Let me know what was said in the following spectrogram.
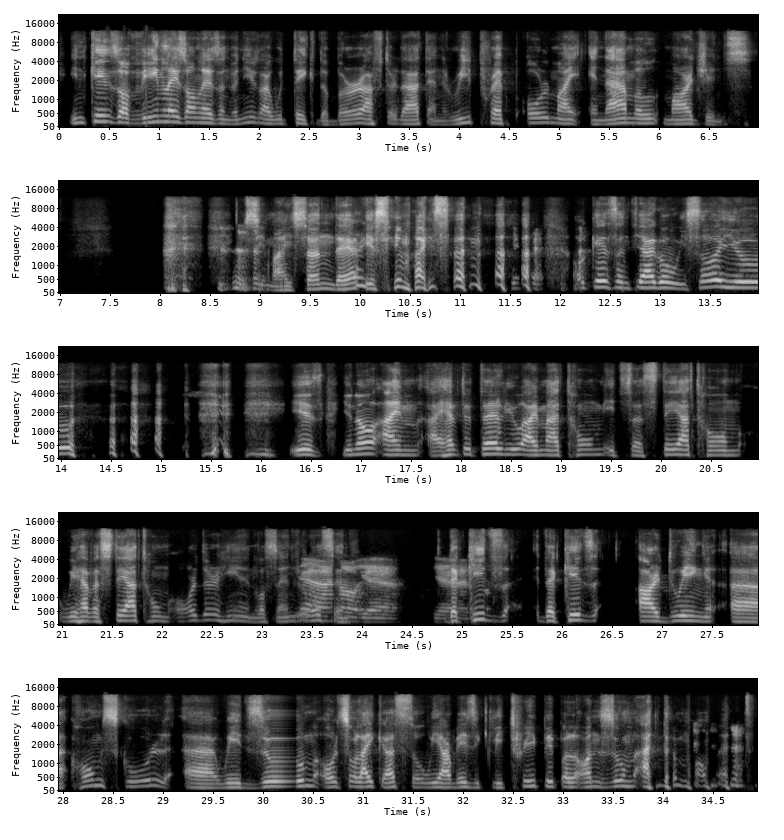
In case of inlays, onlays, and veneers, I would take the burr after that and re-prep all my enamel margins. you see my son there? You see my son? okay, Santiago, we saw you. is you know i'm i have to tell you i'm at home it's a stay at home we have a stay at home order here in los angeles yeah, oh, yeah yeah the kids the kids are doing uh, homeschool uh, with Zoom, also like us. So we are basically three people on Zoom at the moment.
